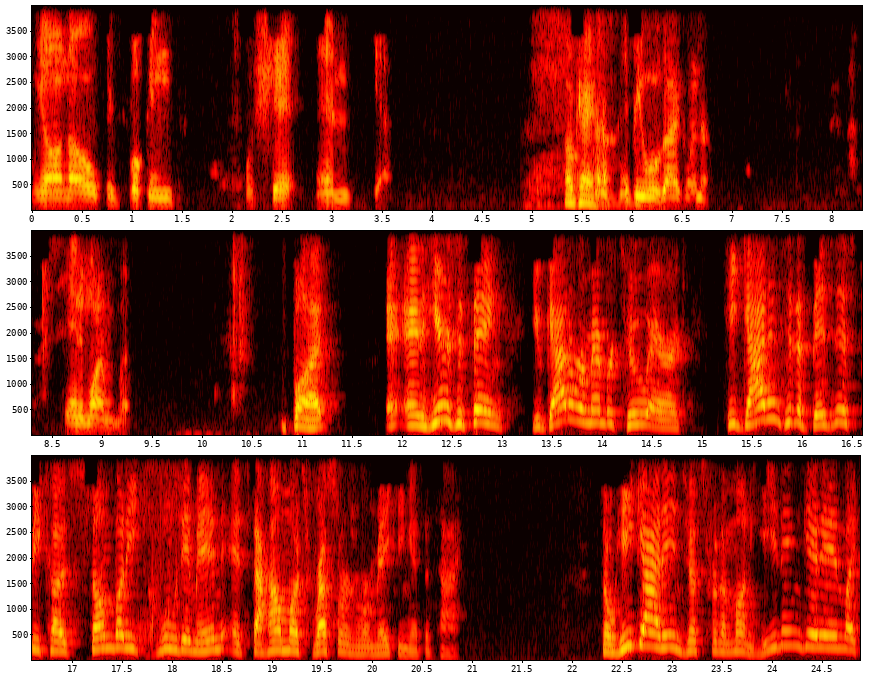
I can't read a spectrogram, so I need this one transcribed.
We all know his booking was shit, and yeah. Okay. if you guys want to say any more, but But, and here's the thing. You got to remember too, Eric, he got into the business because somebody clued him in as to how much wrestlers were making at the time. So he got in just for the money. He didn't get in like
